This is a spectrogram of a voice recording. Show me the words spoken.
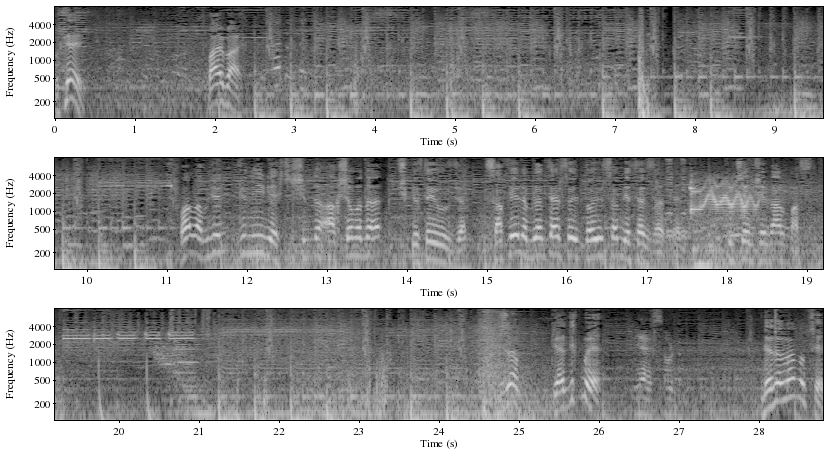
Okey. Bay bay. Vallahi bugün gün iyi geçti. Şimdi akşama da köfte yoğuracağım. Safiye ile Bülent Ersoy'u doyursam yeter zaten. Kimseye bir şey kalmaz. Kızım geldik mi? Yes, orada. Nere lan otel?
